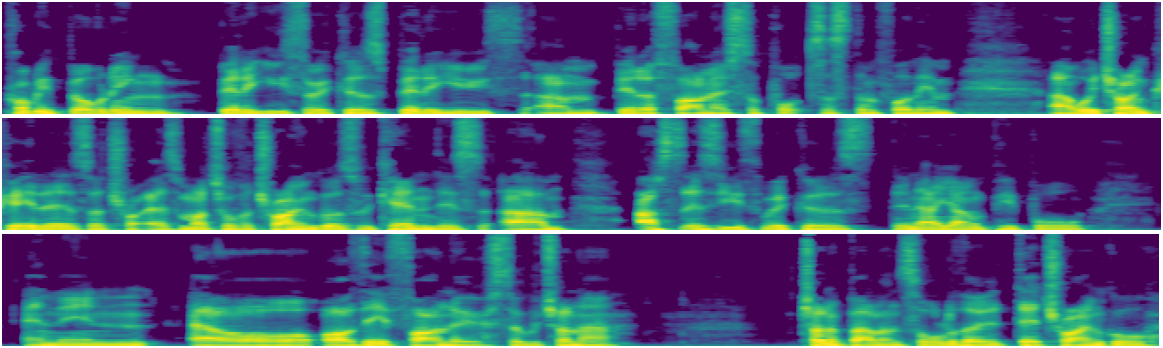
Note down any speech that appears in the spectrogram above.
probably building better youth workers, better youth, um, better whānau support system for them. Uh, we try and create it as a tri- as much of a triangle as we can. There's um, us as youth workers, then our young people, and then our oh, their whānau. So we're trying to trying to balance all of the, that triangle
